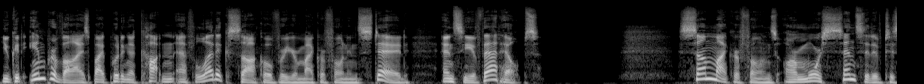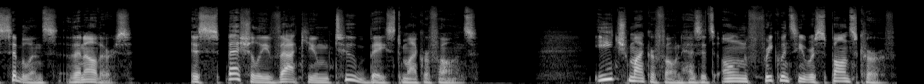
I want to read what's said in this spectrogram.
you could improvise by putting a cotton athletic sock over your microphone instead and see if that helps. Some microphones are more sensitive to sibilance than others, especially vacuum tube based microphones. Each microphone has its own frequency response curve,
